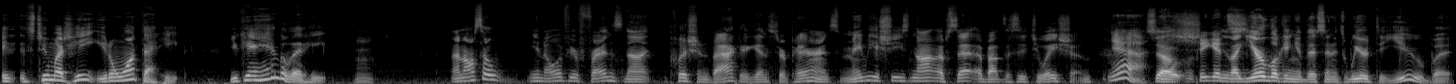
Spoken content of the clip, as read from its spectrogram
It, it's too much heat. You don't want that heat. You can't handle that heat. Hmm. And also, you know, if your friend's not pushing back against her parents, maybe she's not upset about the situation. Yeah. So, she gets like you're looking at this and it's weird to you, but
